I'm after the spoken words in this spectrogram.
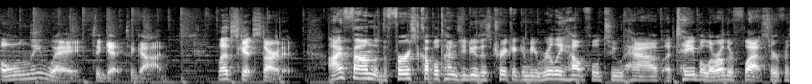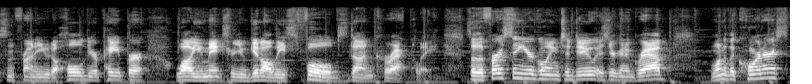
only way to get to God. Let's get started. I've found that the first couple times you do this trick, it can be really helpful to have a table or other flat surface in front of you to hold your paper while you make sure you get all these folds done correctly. So the first thing you're going to do is you're gonna grab one of the corners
